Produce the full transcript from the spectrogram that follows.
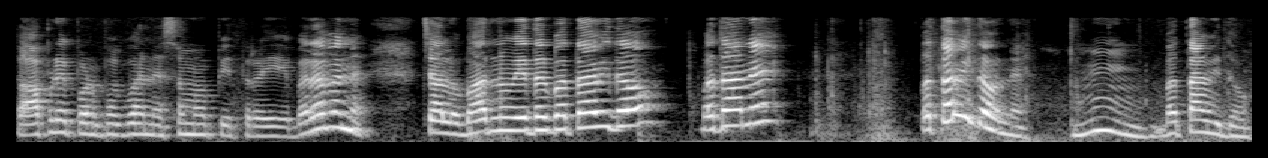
તો આપણે પણ ભગવાનને સમર્પિત રહીએ, બરાબર ને? ચાલો, બહારનું વેધર બતાવી દઉં, બધાને? બતાવી દઉં ને? હમ, બતાવી દઉં.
